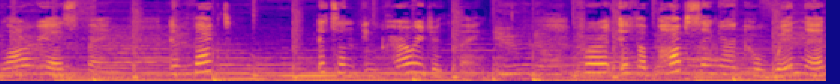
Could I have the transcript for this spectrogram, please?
glorious thing. In fact, it's an encouraging thing. For if a pop singer could win it,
